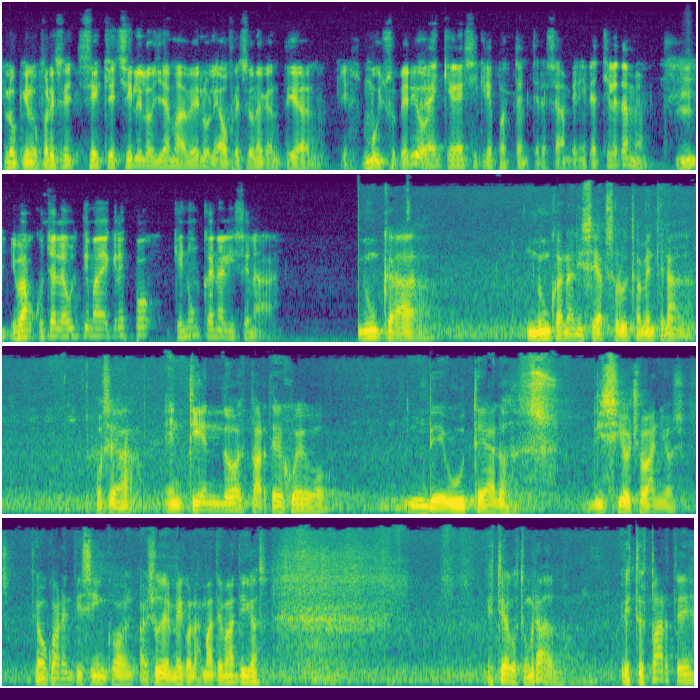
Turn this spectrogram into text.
Lo que le ofrece, si es que Chile lo llama a verlo, le ha ofrecido una cantidad que es muy superior. Pero hay que ver si Crespo está interesado en venir a Chile también. ¿Mm? Y vamos a escuchar la última de Crespo, que nunca analice nada. Nunca, nunca analicé absolutamente nada. O sea, entiendo, es parte del juego. Debuté a los 18 años, tengo 45, ayúdenme con las matemáticas. Estoy acostumbrado. Esto es parte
